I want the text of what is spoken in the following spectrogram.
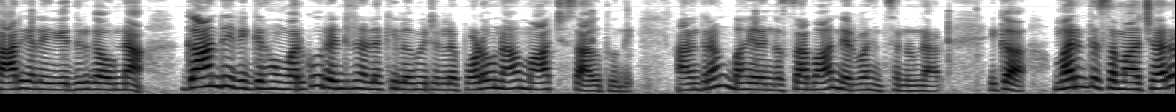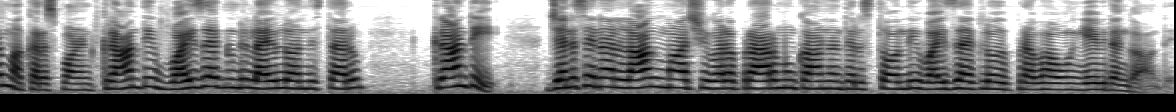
కార్యాలయం ఎదురుగా ఉన్న గాంధీ విగ్రహం వరకు రెండున్నర కిలోమీటర్ల పొడవున మార్చ్ సాగుతుంది. అనంతరం బహిరంగ సభ నిర్వహించనున్నారు. ఇక మరింత సమాచారం మా కరెస్పాండెంట్ క్రాంతి వైజాగ్ నుండి లైవ్లో అందిస్తారు. క్రాంతి జనసేన లాంగ్ మార్చ్ ఇవాళ ప్రారంభం కానుందని తెలుస్తోంది. వైజాగ్లో ప్రభావం ఏ విధంగా ఉంది?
